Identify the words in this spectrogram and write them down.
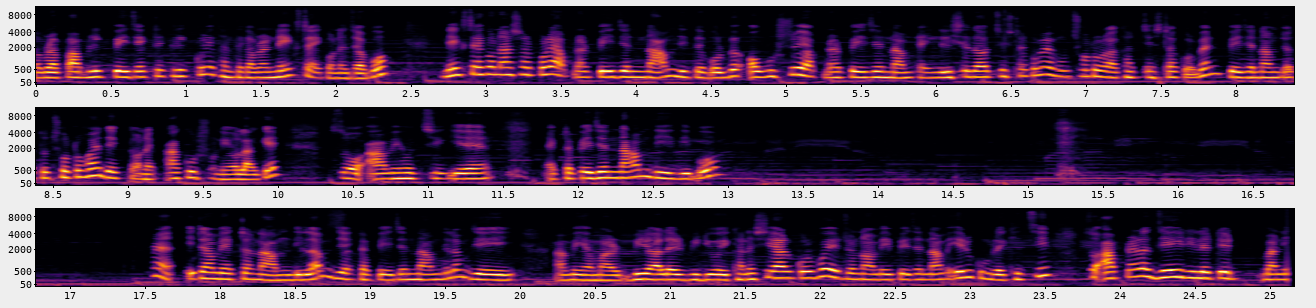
তো আমরা পাবলিক পেজ একটা ক্লিক করে এখান থেকে আমরা নেক্সট আইকনে যাব। নেক্সট আইকনে আসার পরে আপনার পেজের নাম দিতে বলবে। অবশ্যই আপনার পেজের নামটা ইংলিশে দেওয়ার চেষ্টা করবেন এবং ছোটো রাখার চেষ্টা করবেন। পেজের নাম যত ছোট হয় দেখতে অনেক আকর্ষণীয় লাগে। সো আমি হচ্ছে গিয়ে একটা পেজের নাম দিয়ে দিব। হ্যাঁ এটা আমি একটা নাম দিলাম, যে একটা পেজের নাম দিলাম যে আমি আমার বিড়ালের ভিডিও এখানে শেয়ার করব, এর জন্য আমি পেজের নাম এরকম রেখেছি। তো আপনারা যেই রিলেটেড মানে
